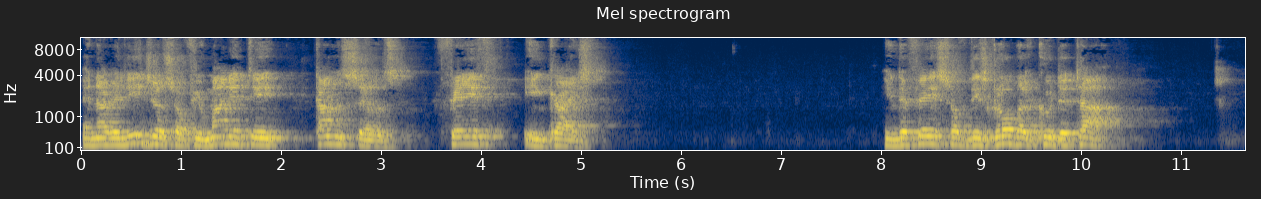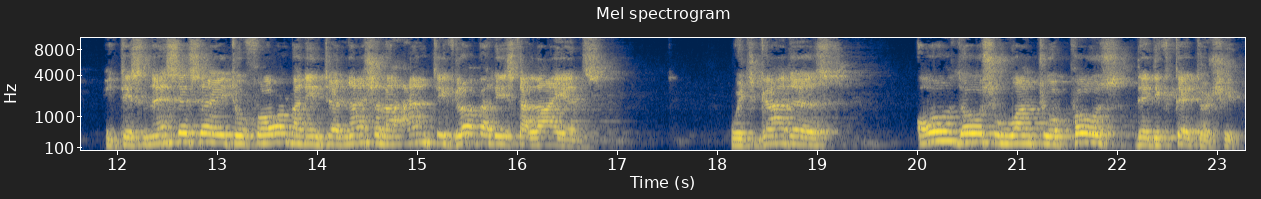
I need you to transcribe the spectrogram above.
and a religious of humanity cancels faith in Christ. In the face of this global coup d'etat, it is necessary to form an international anti globalist alliance which gathers all those who want to oppose the dictatorship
